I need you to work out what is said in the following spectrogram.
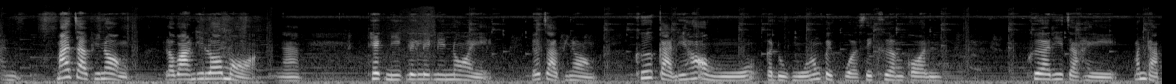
อันมาจากพี่น้องระว่างที่ล่อหมอนะเทคนิคเล็กๆน้อยๆแล้วจากพี่น้องคือการที่เขาเอาหมูกระดูกหมูลงไปขัวใส่เครื่องก่อน พื่อที่จะให้มันดับ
